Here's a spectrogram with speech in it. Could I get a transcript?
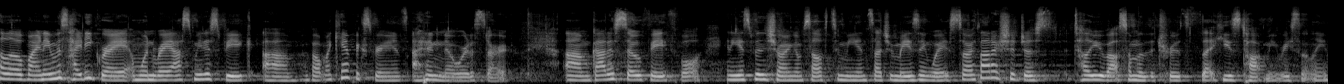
Hello, my name is Heidi Gray, and when Ray asked me to speak um, about my camp experience, I didn't know where to start. Um, God is so faithful, and He has been showing Himself to me in such amazing ways. So I thought I should just tell you about some of the truths that He's taught me recently.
